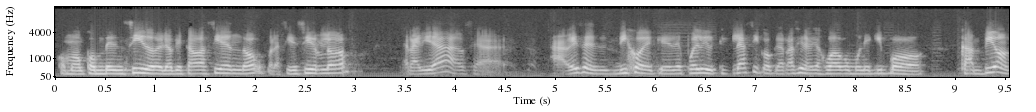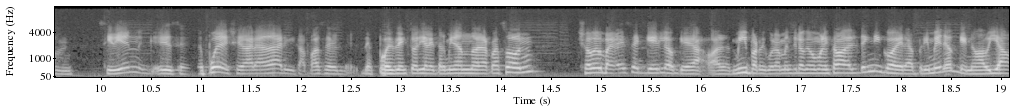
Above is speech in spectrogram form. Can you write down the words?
como convencido de lo que estaba haciendo, por así decirlo. En realidad, o sea, a veces dijo de que después del clásico que Racing había jugado como un equipo campeón. Si bien eh, se puede llegar a dar y capaz el- después de la historia le terminando la razón, yo me parece que lo que a, mí particularmente lo que me molestaba del técnico era primero que no había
